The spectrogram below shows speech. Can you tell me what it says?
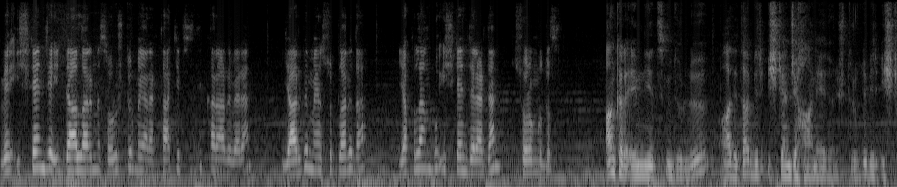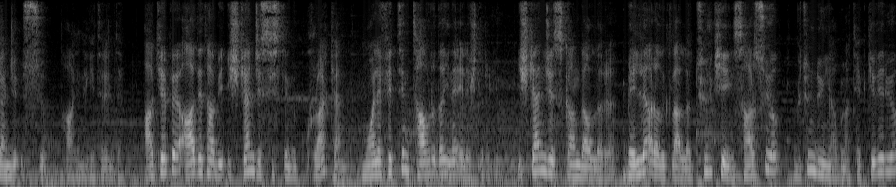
ve işkence iddialarını soruşturmayarak takipsizlik kararı veren yargı mensupları da yapılan bu işkencelerden sorumludur. Ankara Emniyet Müdürlüğü adeta bir işkence haneye dönüştürüldü, bir işkence üssü haline getirildi. AKP adeta bir işkence sistemi kurarken muhalefetin tavrı da yine eleştiriliyor. İşkence skandalları belli aralıklarla Türkiye'yi sarsıyor, bütün dünya buna tepki veriyor.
